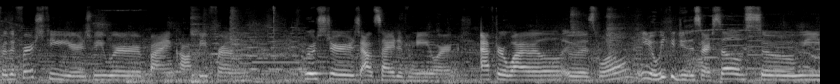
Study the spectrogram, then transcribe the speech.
For the first few years, we were buying coffee from roasters outside of New York. After a while, it was, well, you know, we could do this ourselves, so we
